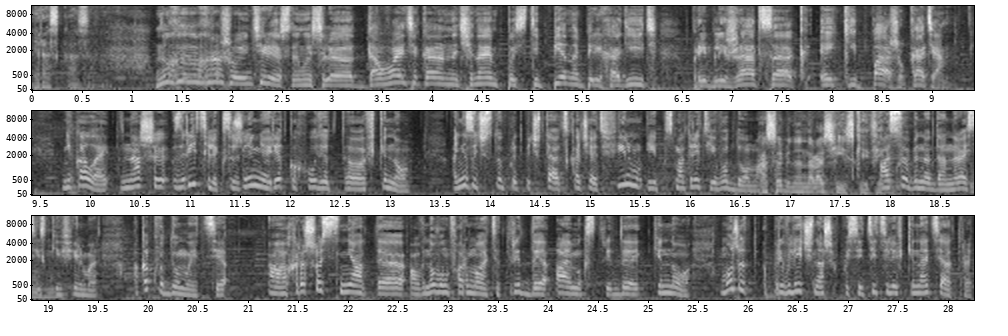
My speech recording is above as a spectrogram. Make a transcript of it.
и рассказывал. Ну, хорошо, интересная мысль. Давайте-ка начинаем постепенно переходить, приближаться к экипажу. Катя. Николай, наши зрители, к сожалению, редко ходят в кино. Они зачастую предпочитают скачать фильм и посмотреть его дома. Особенно на российские фильмы. Особенно, да, на российские угу. фильмы. А как вы думаете, а, хорошо снятое а, в новом формате 3D, IMAX 3D кино может привлечь наших посетителей в кинотеатры.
